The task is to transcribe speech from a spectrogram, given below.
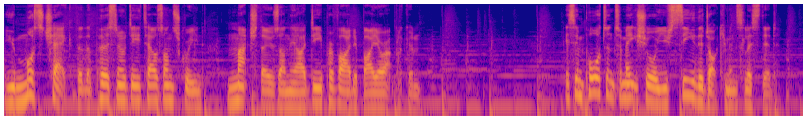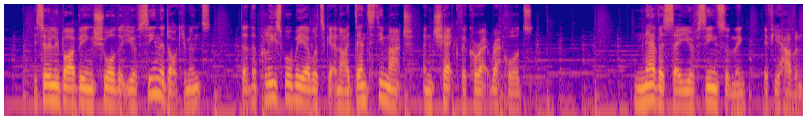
You must check that the personal details on screen match those on the ID provided by your applicant. It's important to make sure you see the documents listed. It's only by being sure that you have seen the documents that the police will be able to get an identity match and check the correct records. Never say you have seen something if you haven't.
